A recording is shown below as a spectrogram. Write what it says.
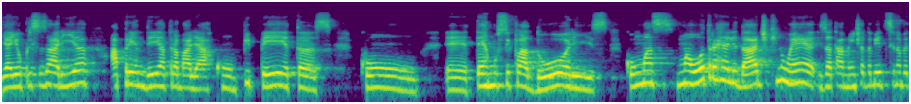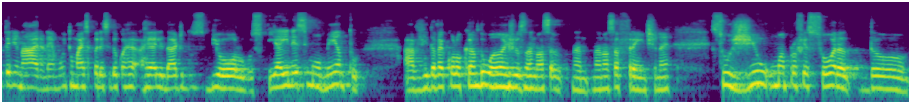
E aí eu precisaria aprender a trabalhar com pipetas, com é, termocicladores, com uma, uma outra realidade que não é exatamente a da medicina veterinária, né? muito mais parecida com a realidade dos biólogos. E aí, nesse momento, a vida vai colocando anjos na nossa, na, na nossa frente. Né? Surgiu uma professora do,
